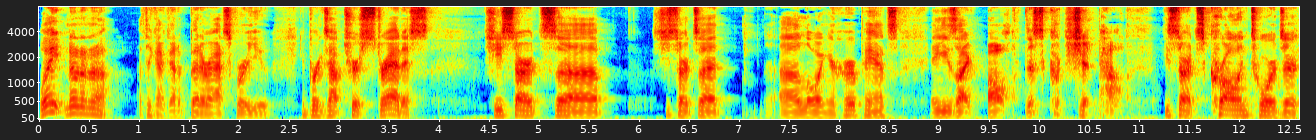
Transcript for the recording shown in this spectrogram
Wait, no, no, no. I think I got a better ass for you. He brings out Trish Stratus. She starts, uh, she starts uh, uh, lowering her pants, and he's like, "Oh, this is good shit, pal." He starts crawling towards her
